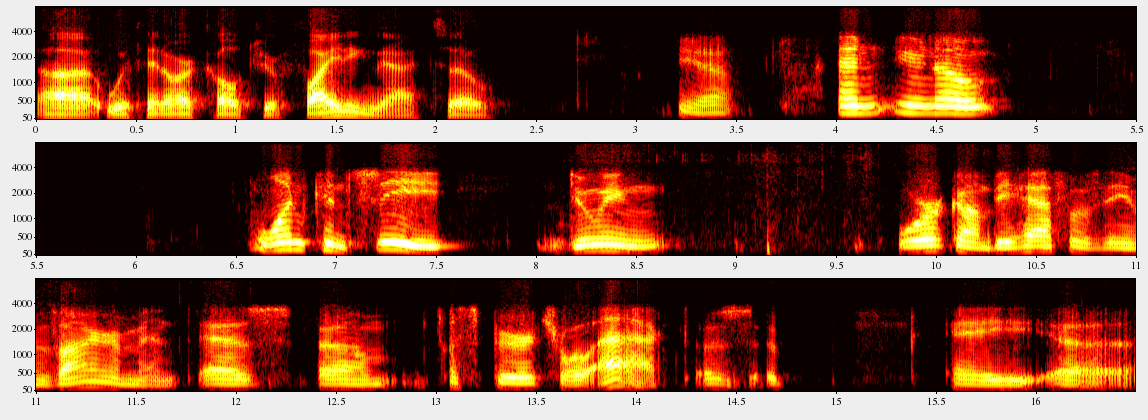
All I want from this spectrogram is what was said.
uh, within our culture fighting that. So, Yeah, and you know, one can see doing work on behalf of the environment as um, a spiritual act, as a a, uh,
